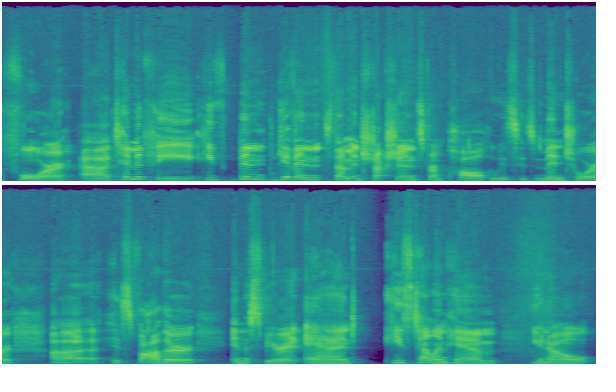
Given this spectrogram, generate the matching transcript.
4, uh, Timothy, he's been given some instructions from Paul, who is his mentor, uh, his father in the spirit, and he's telling him, you know,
